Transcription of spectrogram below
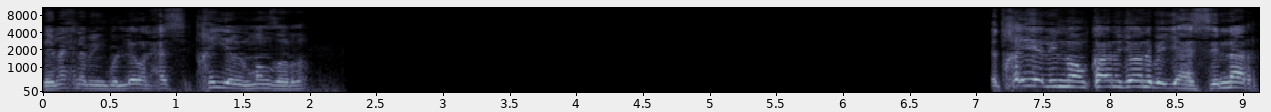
زي ما إحنا بنقول له نحس تخيل المنظر ده. تخيل إنهم كانوا جونا بجهة السنار.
